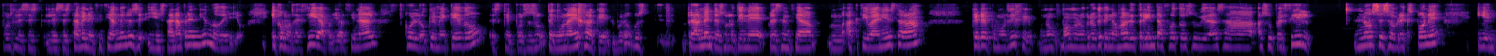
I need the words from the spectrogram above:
pues les, les está beneficiando y, les, y, están aprendiendo de ello. Y como os decía, pues yo al final con lo que me quedo es que pues eso, tengo una hija que, bueno, pues realmente solo tiene presencia mm, activa en Instagram. Creo, como os dije, no, vamos, no creo que tenga más de 30 fotos subidas a, a su perfil, no se sobreexpone y en,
